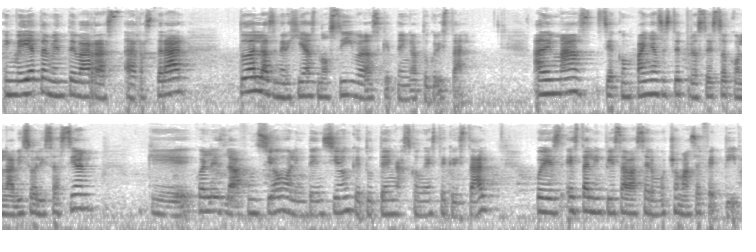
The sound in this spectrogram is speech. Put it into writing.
inmediatamente va a arrastrar todas las energías nocivas que tenga tu cristal. Además, si acompañas este proceso con la visualización, que, cuál es la función o la intención que tú tengas con este cristal, pues esta limpieza va a ser mucho más efectiva.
